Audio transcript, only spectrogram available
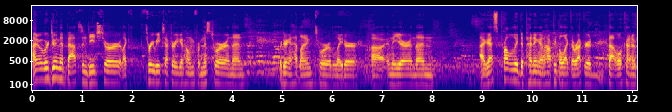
I know we're doing the Baths and Deeds tour like three weeks after we get home from this tour, and then we're doing a headlining tour later uh, in the year, and then I guess probably depending on how people like the record, that will kind of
